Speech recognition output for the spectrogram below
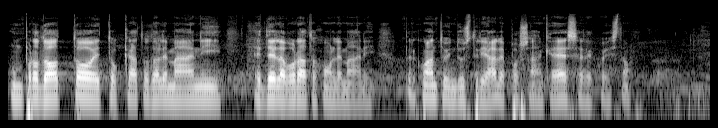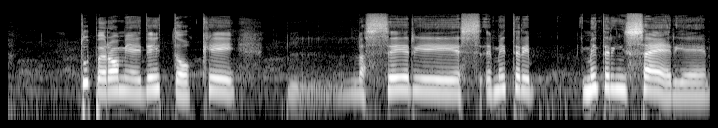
un prodotto è toccato dalle mani ed è lavorato con le mani, per quanto industriale possa anche essere questo. Tu però mi hai detto che la serie, mettere, mettere in serie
